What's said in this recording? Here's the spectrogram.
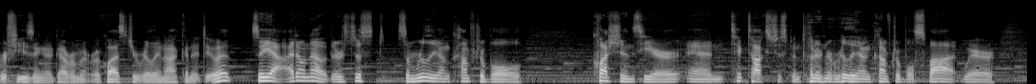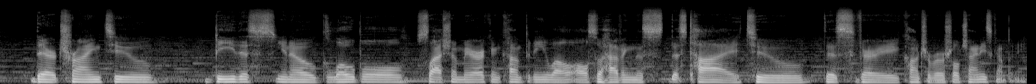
refusing a government request, you're really not going to do it. So, yeah, I don't know. There's just some really uncomfortable questions here. And TikTok's just been put in a really uncomfortable spot where they're trying to be this, you know, global slash American company while also having this this tie to this very controversial Chinese company.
